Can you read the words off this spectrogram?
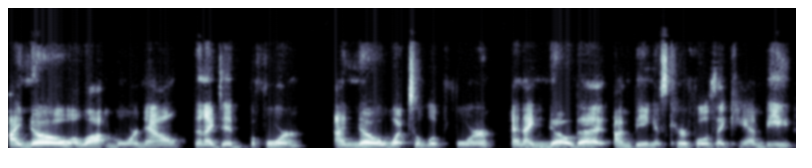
I know a lot more now than I did before. I know what to look for and I know mm-hmm. that I'm being as careful as I can be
